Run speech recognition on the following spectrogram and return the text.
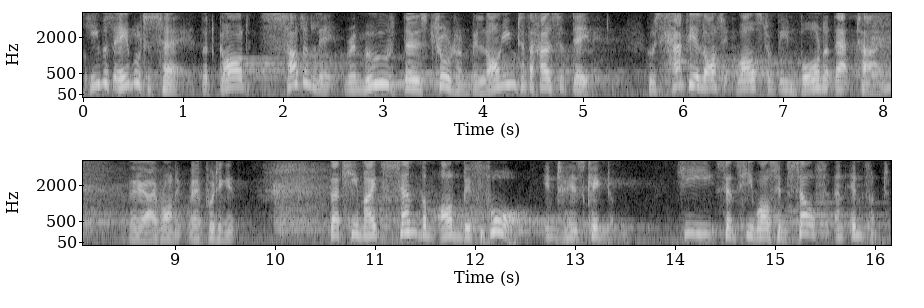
he was able to say that God suddenly removed those children belonging to the house of David whose happy lot it was to have been born at that time, a very ironic way of putting it, that he might send them on before into his kingdom. He, since he was himself an infant,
